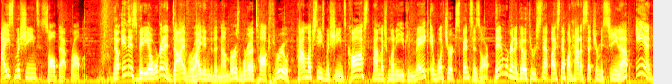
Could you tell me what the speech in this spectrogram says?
Ice machines solve that problem. Now, in this video, we're going to dive right into the numbers we're going to talk through how much these machines cost, how much money you can make, and what your expenses are. Then we're going to go through step by step on how to set your machine up and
